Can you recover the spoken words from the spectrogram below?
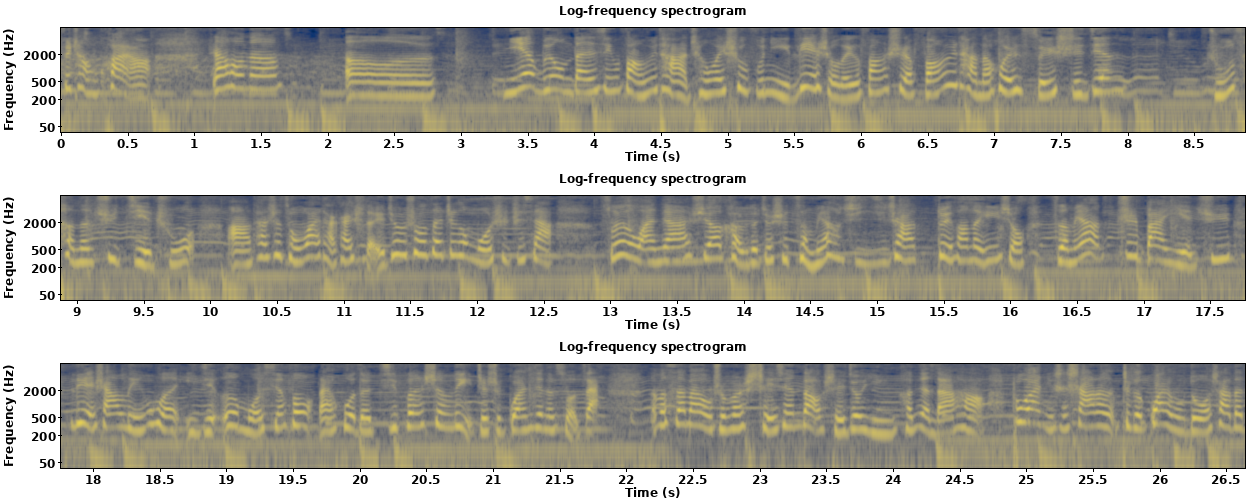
非常快啊。然后呢，呃，你也不用担心防御塔成为束缚你猎手的一个方式，防御塔呢会随时间。逐层的去解除啊，它是从外塔开始的，也就是说，在这个模式之下，所有玩家需要考虑的就是怎么样去击杀对方的英雄，怎么样制霸野区、猎杀灵魂以及恶魔先锋来获得积分胜利，这是关键的所在。那么三百五十分谁先到谁就赢，很简单哈，不管你是杀了这个怪物多，杀的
